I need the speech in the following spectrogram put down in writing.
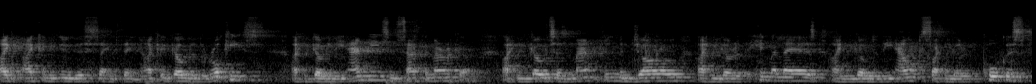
I, I can do this same thing. I could go to the Rockies, I could go to the Andes in South America, I can go to Mount Kilimanjaro, I can go to the Himalayas, I can go to the Alps, I can go to the Caucasus,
